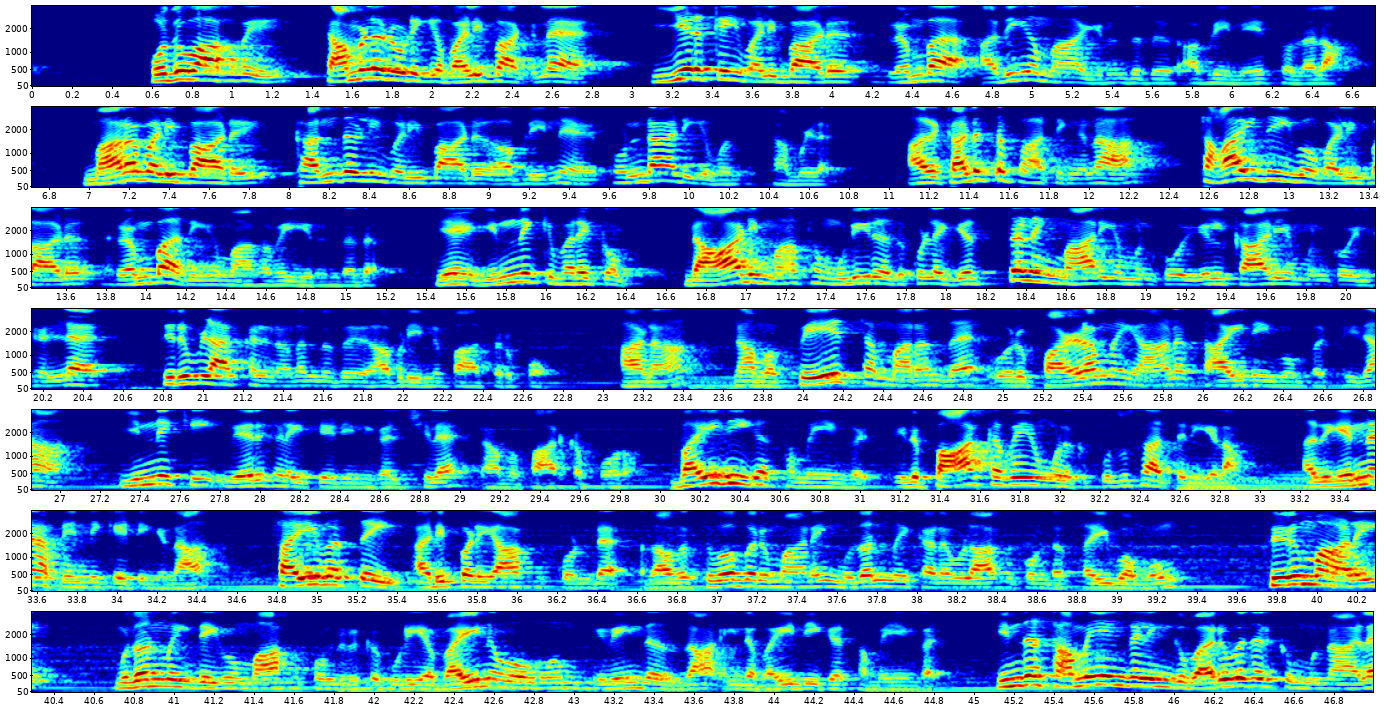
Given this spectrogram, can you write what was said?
பொதுவாகவே தமிழருடைய வழிபாட்டில் இயற்கை வழிபாடு ரொம்ப அதிகமாக இருந்தது அப்படின்னே சொல்லலாம். மர வழிபாடு கந்தளி வழிபாடு அப்படின்னு கொண்டாடியவன் தமிழன். அதுக்கு அடுத்து பார்த்தீங்கன்னா தாய் தெய்வ வழிபாடு ரொம்ப அதிகமாகவே இருந்தது. ஏன்? இன்னைக்கு வரைக்கும் இந்த ஆடி மாதம் முடிகிறதுக்குள்ளே எத்தனை மாரியம்மன் கோயில் காளியம்மன் கோயில்களில் திருவிழாக்கள் நடந்தது அப்படின்னு பார்த்துருப்போம். ஆனால் நாம் பேச மறந்த ஒரு பழமையான தாய் தெய்வம் பற்றி தான் இன்னைக்கு வேர்களை தேடி நிகழ்ச்சியில் நாம் பார்க்க போகிறோம் வைதிக சமயங்கள். இது பார்க்கவே உங்களுக்கு புதுசாக தெரியலாம். அது என்ன அப்படின்னு கேட்டிங்கன்னா சைவத்தை அடிப்படையாக கொண்ட அதாவது சிவபெருமானை முதன்மை கடவுளாக கொண்ட சைவமும் திருமாலை முதன்மை தெய்வமாக கொண்டிருக்கக்கூடிய வைணவமும் இணைந்தது தான் இந்த வைதிக சமயங்கள். இந்த சமயங்கள் இங்கு வருவதற்கு முன்னால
